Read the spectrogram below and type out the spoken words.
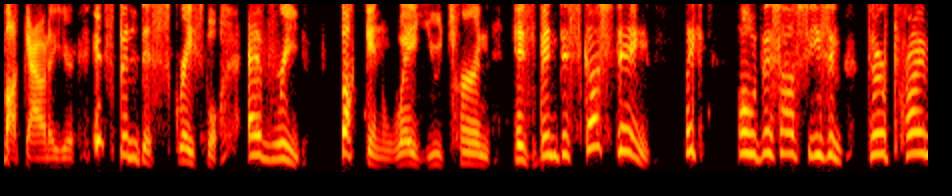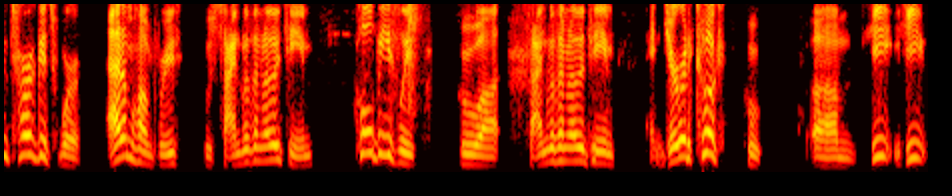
fuck out of here! It's been disgraceful. Every fucking way you turn has been disgusting. Like, oh, this offseason, their prime targets were Adam Humphries, who signed with another team, Cole Beasley, who uh, signed with another team, and Jared Cook, who um, he he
